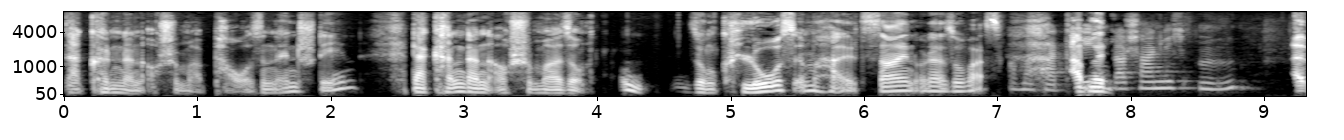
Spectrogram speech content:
da können dann auch schon mal Pausen entstehen. Da kann dann auch schon mal so, uh, so ein Kloß im Hals sein oder sowas. Auch mal aber wahrscheinlich. Mhm. Äh,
